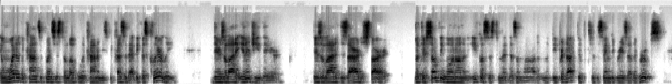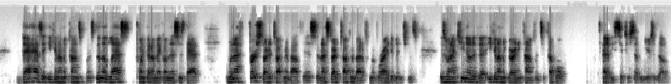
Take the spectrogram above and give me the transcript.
And what are the consequences to local economies because of that? Because clearly there's a lot of energy there. There's a lot of desire to start, but there's something going on in the ecosystem that doesn't allow them to be productive to the same degree as other groups. That has an economic consequence. Then the last point that I make on this is that when I first started talking about this, and I started talking about it from a variety of dimensions, is when I keynoted the Economic Gardening Conference a couple, had to be six or seven years ago.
